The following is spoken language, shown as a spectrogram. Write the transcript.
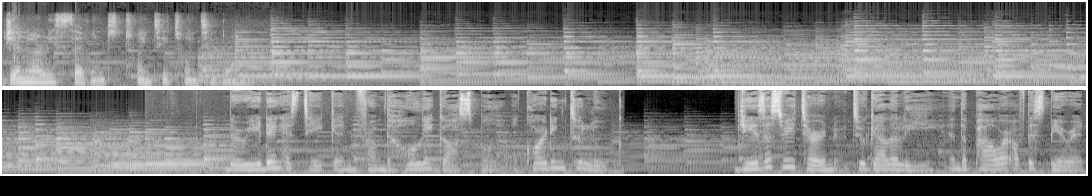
January 7th, 2021. The reading is taken from the Holy Gospel according to Luke. Jesus returned to Galilee in the power of the Spirit,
